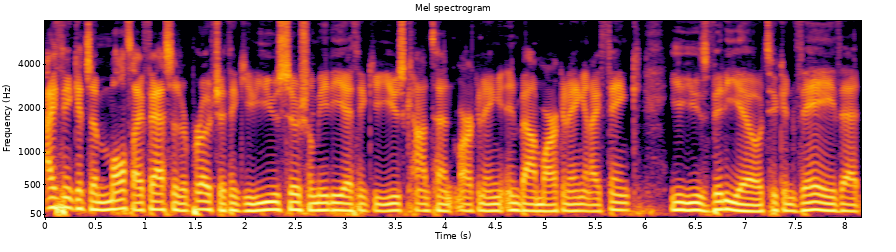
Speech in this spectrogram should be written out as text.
I think it's a multifaceted approach. I think you use social media. I think you use content marketing, inbound marketing, and I think you use video to convey that,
